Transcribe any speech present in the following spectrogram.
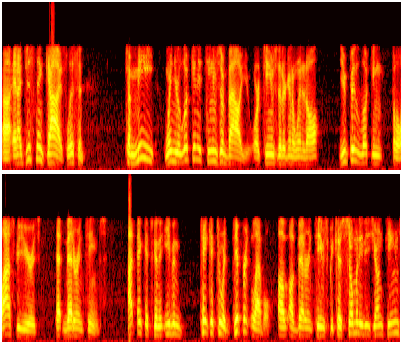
uh, and I just think guys, listen. To me, when you're looking at teams of value or teams that are going to win it all, you've been looking for the last few years at veteran teams. I think it's going to even take it to a different level of, of veteran teams because so many of these young teams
